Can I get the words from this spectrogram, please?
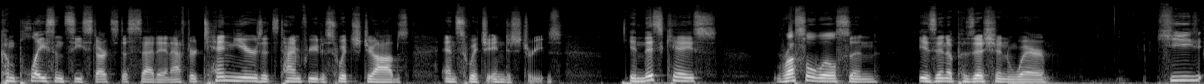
complacency starts to set in. After 10 years, it's time for you to switch jobs and switch industries. In this case, Russell Wilson is in a position where he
